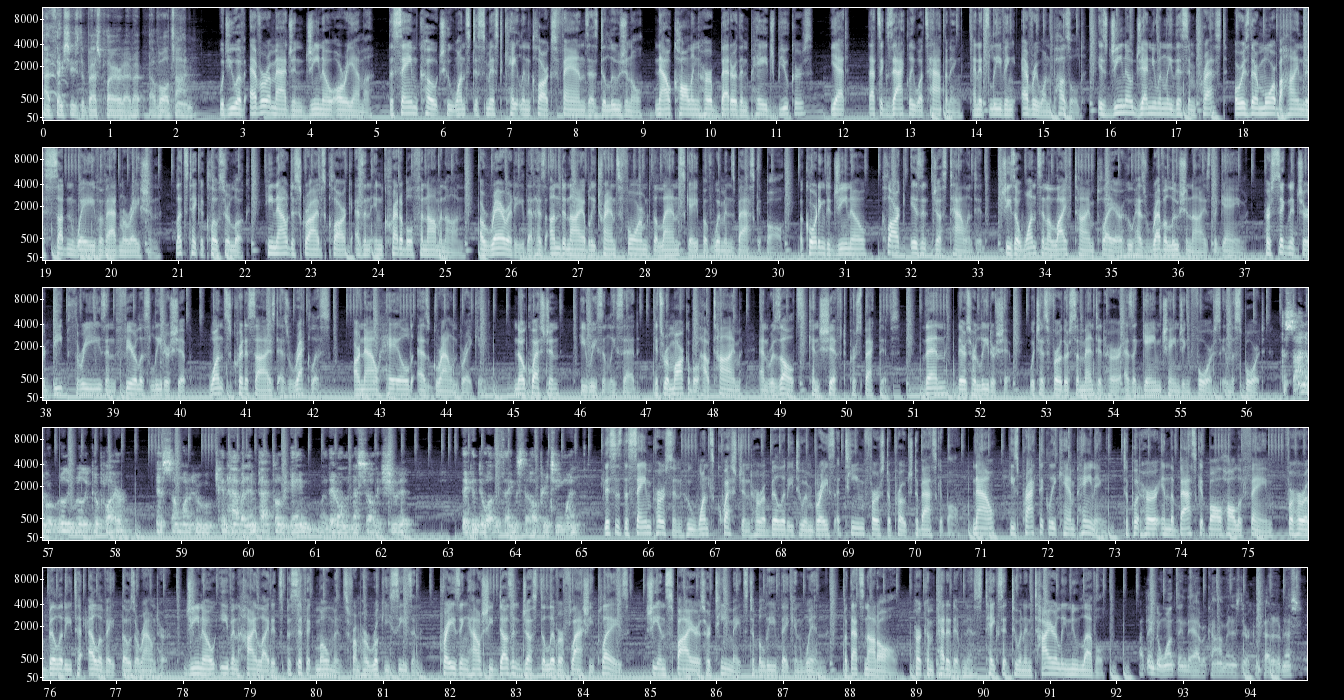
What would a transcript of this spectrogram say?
I think she's the best player of all time. Would you have ever imagined Geno Auriemma the same coach who once dismissed Caitlin Clark's fans as delusional, now calling her better than Paige Bueckers? Yet, that's exactly what's happening, and it's leaving everyone puzzled. Is Geno genuinely this impressed, or is there more behind this sudden wave of admiration? Let's take a closer look. He now describes Clark as an incredible phenomenon, a rarity that has undeniably transformed the landscape of women's basketball. According to Geno, Clark isn't just talented, she's a once-in-a-lifetime player who has revolutionized the game. Her signature deep threes and fearless leadership, once criticized as reckless, are now hailed as groundbreaking. No question, he recently said, it's remarkable how time and results can shift perspectives. Then there's her leadership, which has further cemented her as a game-changing force in the sport. The sign of a really, really good player is someone who can have an impact on the game when they don't necessarily shoot it. They can do other things to help your team win. This is the same person who once questioned her ability to embrace a team-first approach to basketball. Now, he's practically campaigning to put her in the Basketball Hall of Fame for her ability to elevate those around her. Geno even highlighted specific moments from her rookie season, praising how she doesn't just deliver flashy plays, she inspires her teammates to believe they can win. But that's not all. Her competitiveness takes it to an entirely new level. I think the one thing they have in common is their competitiveness.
